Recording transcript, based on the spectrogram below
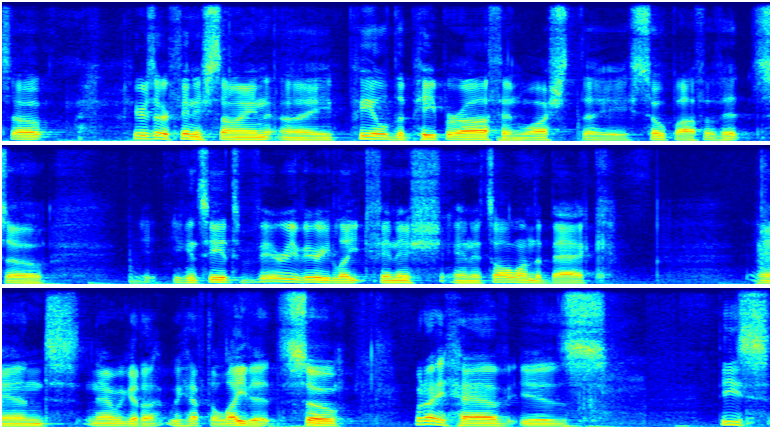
So here's our finished sign. I peeled the paper off and washed the soap off of it. So you can see it's very, very light finish and it's all on the back. And now we gotta, we have to light it. So what I have is these,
